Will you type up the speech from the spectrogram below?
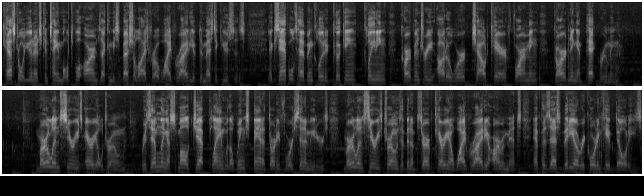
Kestrel units contain multiple arms that can be specialized for a wide variety of domestic uses. Examples have included cooking, cleaning, carpentry, auto work, childcare, farming, gardening, and pet grooming. Merlin Series Aerial Drone Resembling a small jet plane with a wingspan of 34 cm, Merlin series drones have been observed carrying a wide variety of armaments and possess video recording capabilities.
